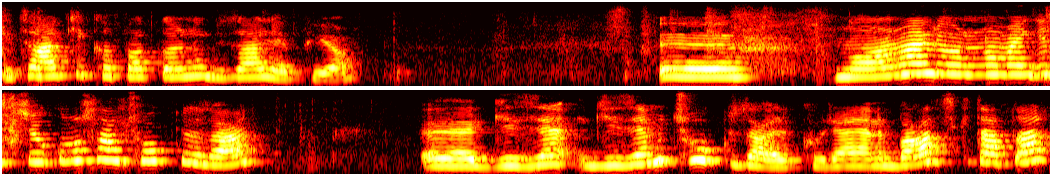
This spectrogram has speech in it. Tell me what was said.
İtalki kapaklarını güzel yapıyor. Ee, normal yorumlamaya geçecek olursam çok güzel. Ee, gize, gizemi çok güzel kuruyor. Yani bazı kitaplar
